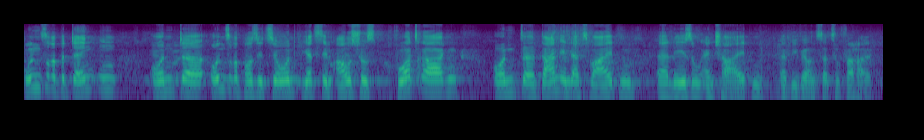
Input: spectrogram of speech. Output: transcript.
unsere Bedenken und äh, unsere Position jetzt im Ausschuss vortragen und dann in der zweiten äh, Lesung entscheiden, äh, wie wir uns dazu verhalten.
